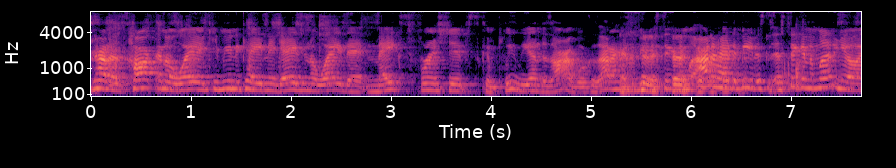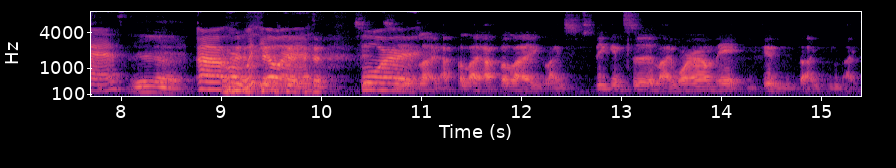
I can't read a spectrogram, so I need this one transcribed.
kind of talk in a way and communicate and engage in a way that makes friendships completely undesirable. Because I don't have to be the stick. In the, I don't have to be the a stick in the mud in your ass, Yeah. uh, or with your ass. For so, like I feel like I feel like like speaking to like where I'm at, you feel me? Like like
